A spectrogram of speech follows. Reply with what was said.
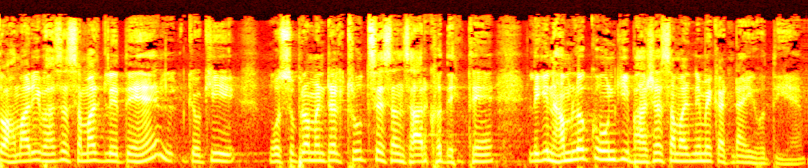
तो हमारी भाषा समझ लेते हैं, क्योंकि वो सुपरमेंटल ट्रूथ से संसार को देखते हैं, लेकिन हम लोग को उनकी भाषा समझने में कठिनाई होती है।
